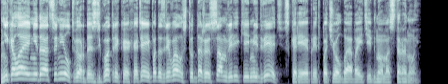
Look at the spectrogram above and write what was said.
Николай недооценил твердость Готрика, хотя и подозревал, что даже сам Великий Медведь скорее предпочел бы обойти гнома стороной.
